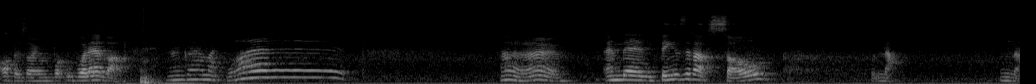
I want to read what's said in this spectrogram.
office or in whatever. And I'm going like, what? I don't know. And then things that I've sold, nah, nah,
